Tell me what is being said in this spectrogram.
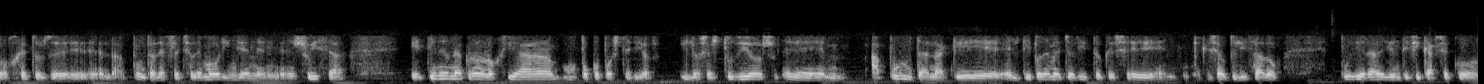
objetos de la punta de flecha de Moringen en, Suiza eh, tienen una cronología un poco posterior y los estudios eh, apuntan a que el tipo de meteorito que se, que se ha utilizado pudiera identificarse con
